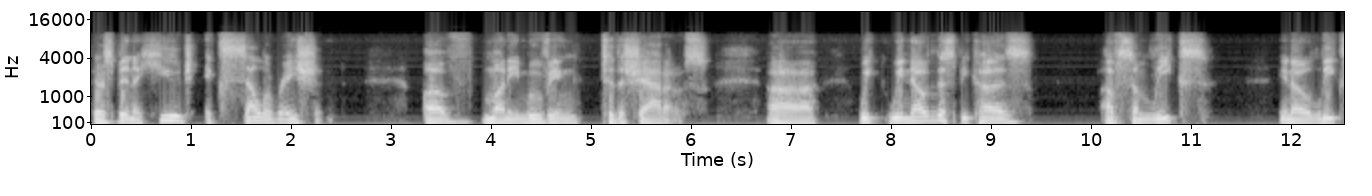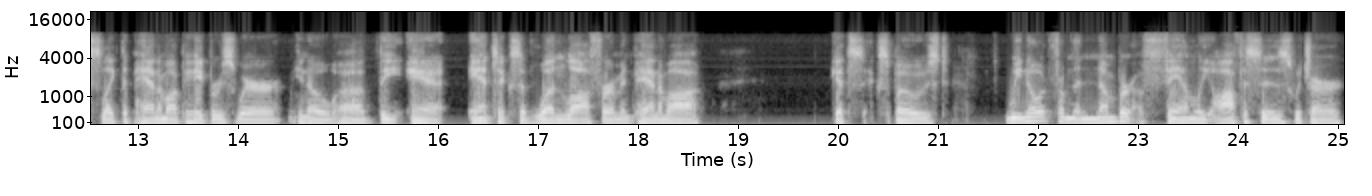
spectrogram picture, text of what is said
there's been a huge acceleration of money moving to the shadows. Uh, we we know this because of some leaks. You know leaks like the panama papers where you know uh, the a- antics of one law firm in panama gets exposed. We know it from the number of family offices which are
